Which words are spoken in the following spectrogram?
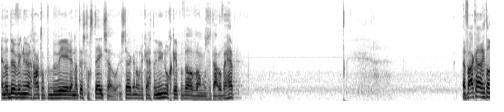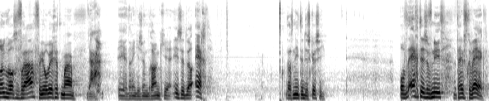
En dat durf ik nu echt hardop te beweren en dat is nog steeds zo. En sterker nog, ik krijg er nu nog kippenvel van als ik het daarover heb. En vaak krijg ik dan ook wel eens de vraag van, joh Wigert, maar ja, drink je zo'n drankje, is het wel echt? Dat is niet de discussie. Of het echt is of niet, het heeft gewerkt.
